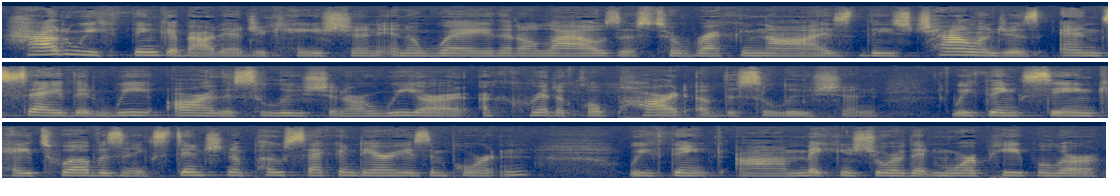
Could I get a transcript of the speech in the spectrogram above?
how do we think about education in a way that allows us to recognize these challenges and say that we are the solution or we are a critical part of the solution? We think seeing K 12 as an extension of post secondary is important. We think um, making sure that more people are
